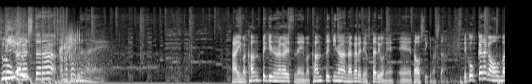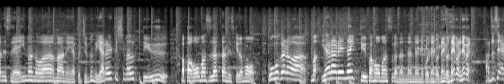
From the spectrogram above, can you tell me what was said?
プロからしたらあんま怖くない。はい、今完璧な流れですね。今完璧な流れで2人をね、えー倒してきました。で、こっからが本番ですね。今のは、まあね、やっぱ自分がやられてしまうっていう、まあ、パフォーマンスだったんですけども、ここからは、まあ、やられないっていうパフォーマンスが、な、な、な、な、これ、な、これ、な、これ、な、これ、な、これ、外せや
